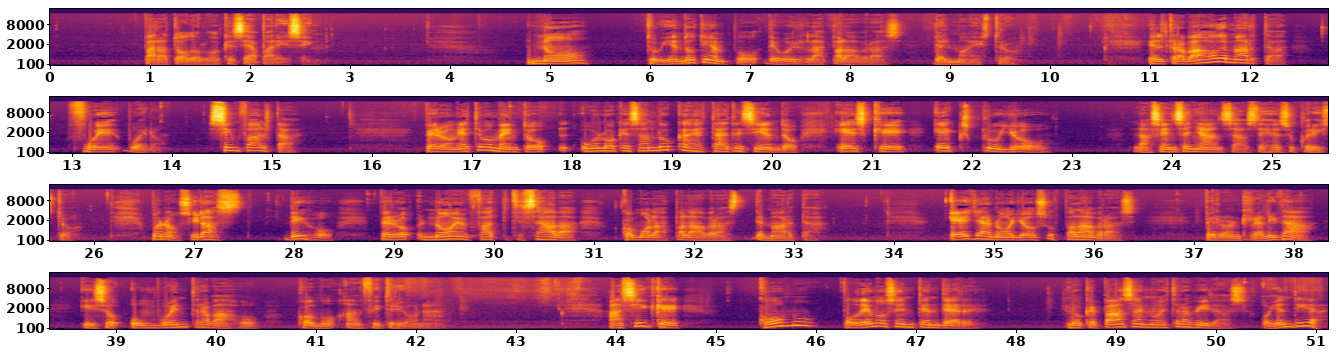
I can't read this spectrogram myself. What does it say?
para todos los que se aparecen. No tuviendo tiempo de oír las palabras del Maestro. El trabajo de Marta fue bueno, sin falta, Pero en este momento lo que San Lucas está diciendo es que excluyó las enseñanzas de Jesucristo. Bueno, sí las dijo, pero no enfatizada como las palabras de Marta. Ella no oyó sus palabras, pero en realidad hizo un buen trabajo como anfitriona. Así que, ¿cómo podemos entender lo que pasa en nuestras vidas hoy en día?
